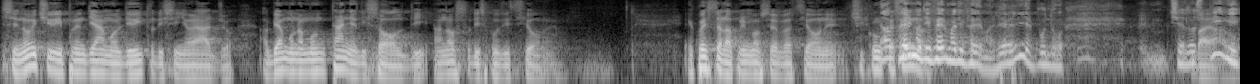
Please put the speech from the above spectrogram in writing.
se noi ci riprendiamo il diritto di signoraggio abbiamo una montagna di soldi a nostra disposizione. E questa è la prima osservazione. Ci No, concateno- fermati, fermati, fermati. Lì è il punto. Ce lo, spieghi,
